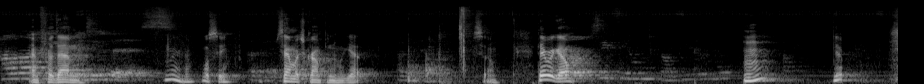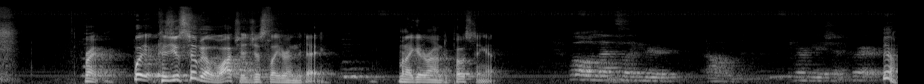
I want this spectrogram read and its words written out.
How long And for them- do this? Yeah, we'll see. Okay. See how much grumping we get. Okay. So there we go. See if you how much grumpy you're gonna hmm Yep. Right. Well, because you'll still be able to watch it just later in the day when I get around to posting it. Well, that's like your, um, congregation prayer. Yeah,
